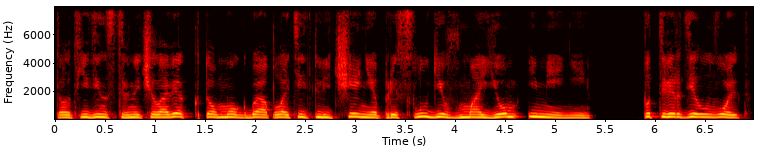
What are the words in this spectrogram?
Тот единственный человек, кто мог бы оплатить лечение прислуги в моем имении, подтвердил Вольт.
